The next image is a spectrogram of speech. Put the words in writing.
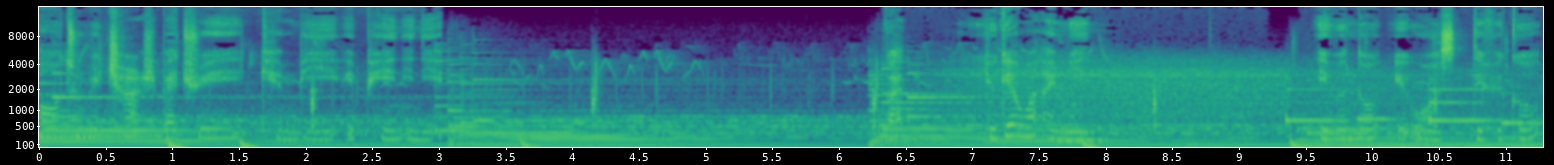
or to recharge battery can be a pain in the end. But you get what I mean. Even though it was difficult,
